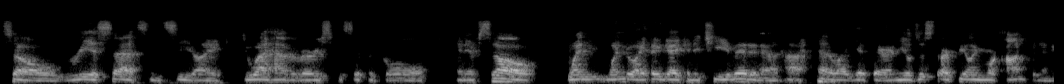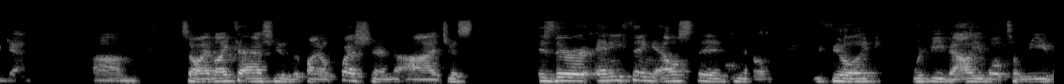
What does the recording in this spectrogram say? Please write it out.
So reassess and see like, do I have a very specific goal? And if so, when when do I think I can achieve it, and how, how do I get there? And you'll just start feeling more confident again. Um, so I'd like to ask you a final question, uh, just is there anything else that you know you feel like would be valuable to leave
